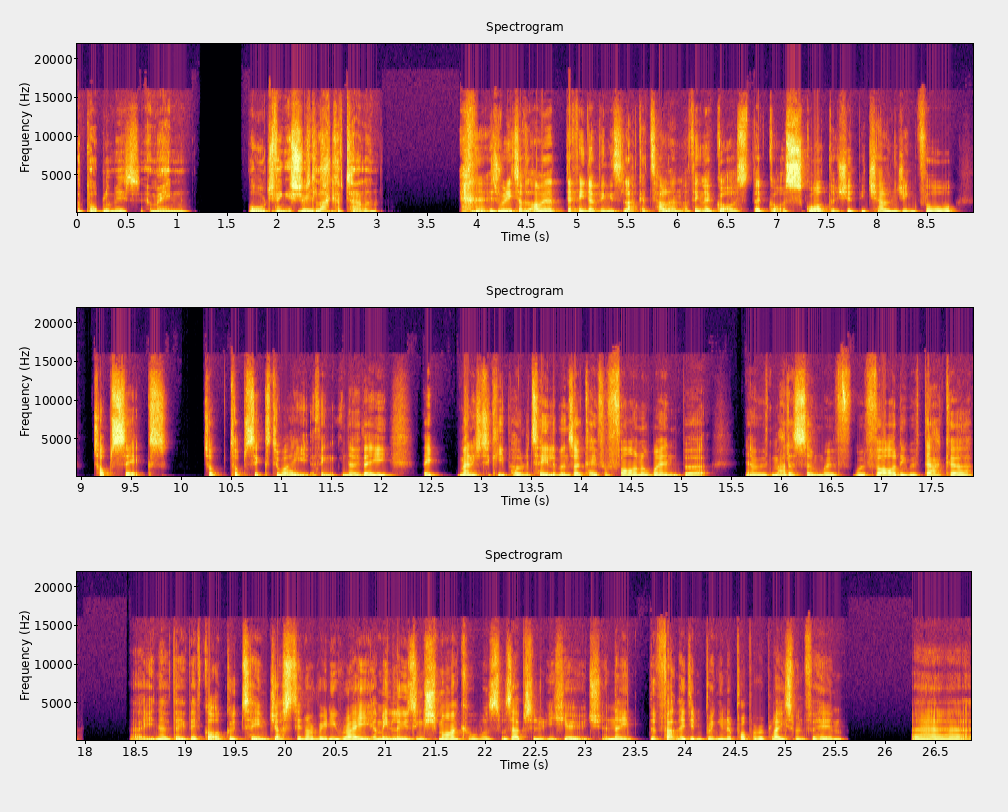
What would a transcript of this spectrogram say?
the problem is? I mean, or do you think it's just Really? lack of talent? it's really tough. I mean, I definitely don't think it's lack of talent. I think they've got a, they've got a squad that should be challenging for top six, top top six to eight. I think you know they they managed to keep hold of Tielemans. Okay, Fofana went, but you know with Maddison, with with Vardy, with Daka, uh, you know, they, they've got a good team. Justin, I really rate. I mean, losing Schmeichel was was absolutely huge, and they the fact they didn't bring in a proper replacement for him uh,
